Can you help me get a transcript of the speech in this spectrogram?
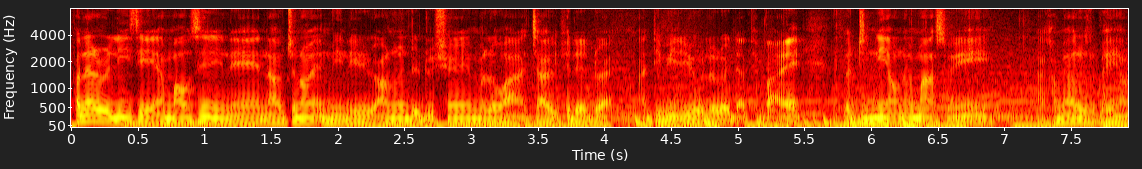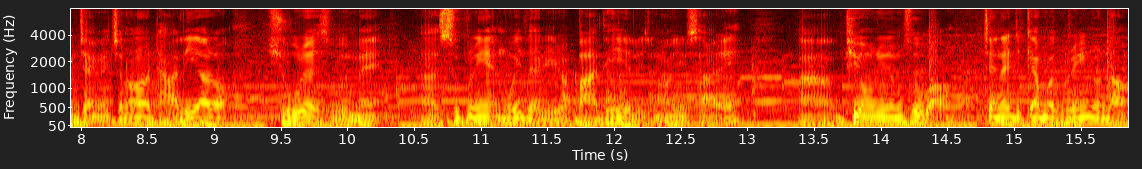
ဖက်နဲ့ release တွေ amount စင်းနေနဲ့နောက်ကျွန်တော်ရဲ့အမြင်လေးတွေအားလုံးတူတူ share မလုပ်ရတာကြာပြီဖြစ်တဲ့အတွက်ဒီဗီဒီယိုကိုလုပ်လိုက်တာဖြစ်ပါတယ်ဆိုတော့ဒီနေ့အောင်ထဲမှာဆိုရင် ခင်ဗျားတို့ဆိုဘယ်အောင်ကြိုက်မယ်ကျွန်တော်တို့ဒါလေးကတော့ရိုးတယ်ဆိုပေမဲ့အာ Supreme ရဲ့အမွေးတယ်လေးတော့ပါသေးတယ်လို့ကျွန်တော်ယူဆတယ်အာဖြူအောင်လေးလည်းမဆိုပါဘူးကျန်တဲ့ဒီ camera green တို့နောက်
